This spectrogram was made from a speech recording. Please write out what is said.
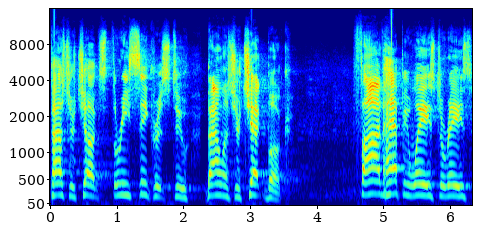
Pastor Chuck's three secrets to balance your checkbook. Five happy ways to raise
